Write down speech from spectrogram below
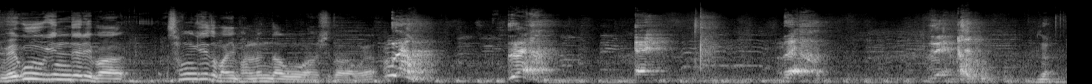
외국인들이 막 성기도 많이 바른다고 하시더라고요. Look.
